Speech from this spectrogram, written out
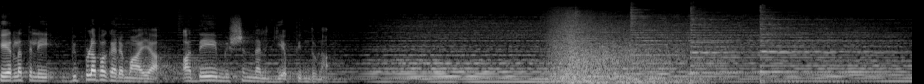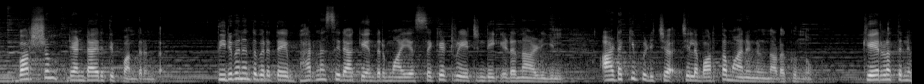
കേരളത്തിലെ വിപ്ലവകരമായ അതേ മിഷൻ നൽകിയ പിന്തുണ. വർഷം രണ്ടായിരത്തി പന്ത്രണ്ട്. തിരുവനന്തപുരത്തെ ഭരണസിരാ കേന്ദ്രമായ സെക്രട്ടേറിയറ്റിന്റെ ഇടനാഴിയിൽ അടക്കിപ്പിടിച്ച ചില വർത്തമാനങ്ങൾ നടക്കുന്നു. കേരളത്തിന്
